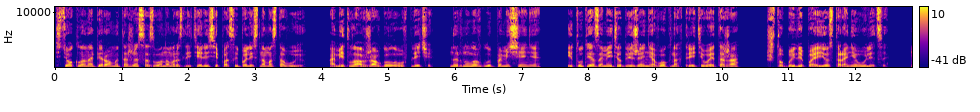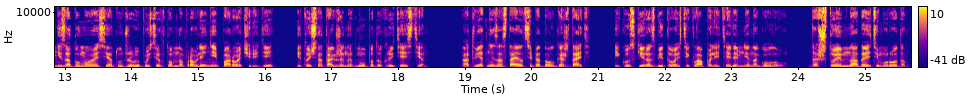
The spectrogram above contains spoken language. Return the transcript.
Стекла на первом этаже со звоном разлетелись и посыпались на мостовую, а метла, вжав голову в плечи, нырнула вглубь помещения. И тут я заметил движение в окнах третьего этажа, что были по ее стороне улицы. Не задумываясь, я тут же выпустил в том направлении пару очередей и точно так же нырнул под укрытие стен. Ответ не заставил себя долго ждать и куски разбитого стекла полетели мне на голову. Да что им надо этим уродам?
